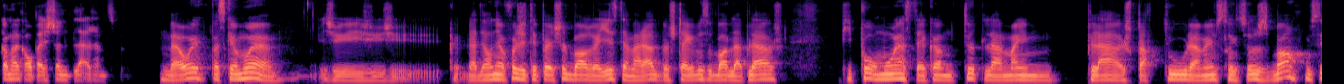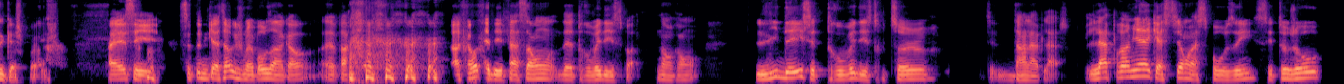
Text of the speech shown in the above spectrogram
comment qu'on pêche ça une plage un petit peu. Ben oui, parce que moi, j'ai, j'ai, la dernière fois j'étais pêché le bord rayé, c'était malade, ben, je suis arrivé sur le bord de la plage. Puis pour moi, c'était comme toute la même plage partout, la même structure. Je dis bon, où c'est que je pêche? C'est, c'est une question que je me pose encore. Euh, par, contre, il y a des façons de trouver des spots. Donc, l'idée, c'est de trouver des structures dans la plage. La première question à se poser, c'est toujours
